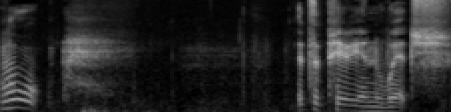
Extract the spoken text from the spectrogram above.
Well, it's a period in which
